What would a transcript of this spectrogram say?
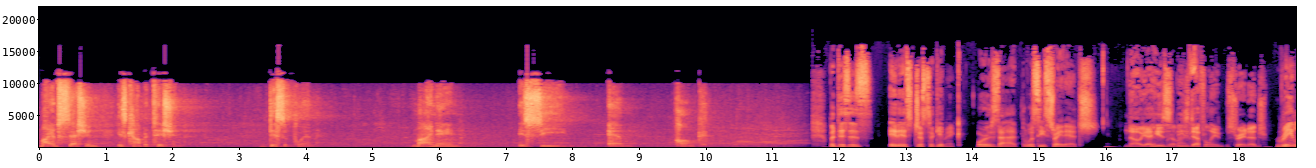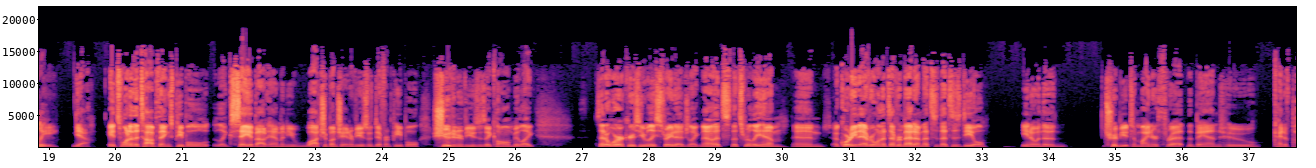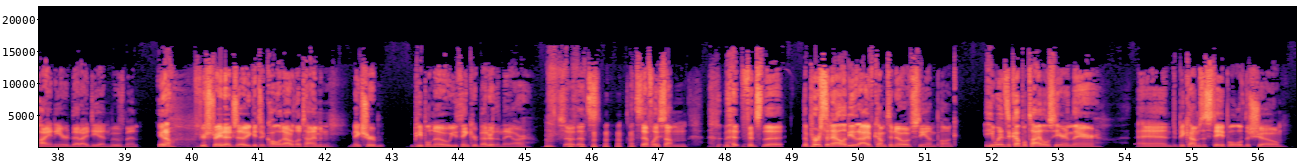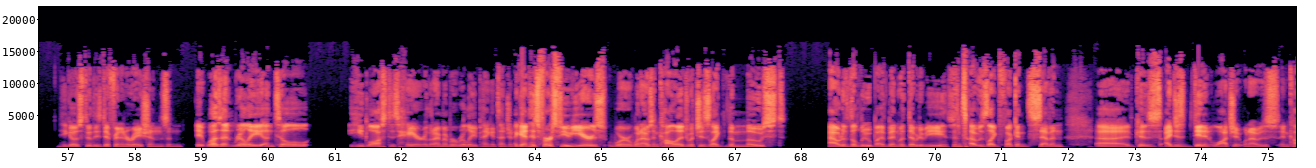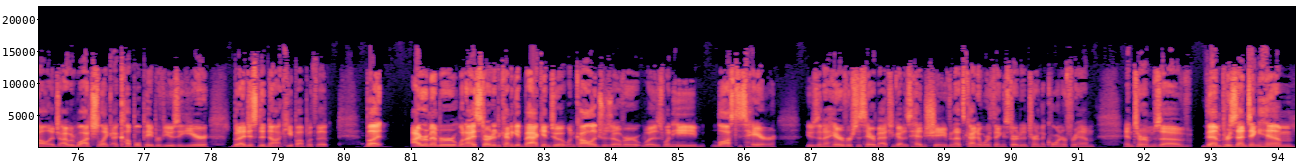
My obsession is competition. Discipline. My name is C.M. Punk. But this is it is just a gimmick, or is that was he straight edge? No, yeah, he's he's definitely straight edge. Really? Yeah. It's one of the top things people like say about him and you watch a bunch of interviews with different people, shoot interviews as they call them, be like, is that a work or is he really straight edge? Like, no, that's that's really him. And according to everyone that's ever met him, that's that's his deal. You know, in the tribute to Minor Threat, the band who kind of pioneered that idea and movement. You know, if you're straight edge though, you get to call it out all the time and make sure people know you think you're better than they are. So that's that's definitely something that fits the the personality that I've come to know of CM Punk. He wins a couple titles here and there and becomes a staple of the show. He goes through these different iterations and it wasn't really until he lost his hair that I remember really paying attention. Again, his first few years were when I was in college, which is like the most out of the loop I've been with WWE since I was like fucking seven. Uh, cause I just didn't watch it when I was in college. I would watch like a couple pay per views a year, but I just did not keep up with it. But I remember when I started to kind of get back into it when college was over was when he lost his hair. He was in a hair versus hair match and got his head shaved. And that's kind of where things started to turn the corner for him in terms of them presenting him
